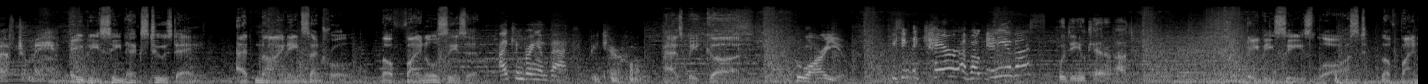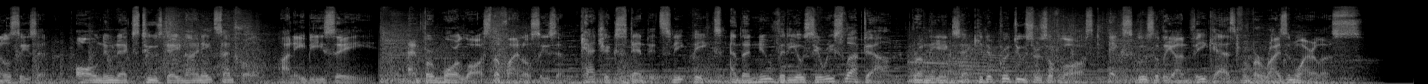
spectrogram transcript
after me. ABC next Tuesday at 9, 8 central. The final season I can bring him back. Be careful. has begun. Who are you? You think they care about any of us? Who do you care about? ABC's Lost, the final season. All new next Tuesday, 9, 8 central on ABC. And for more Lost, the final season, catch extended sneak peeks and the new video series Slapdown from the executive producers of Lost, exclusively on VCast from Verizon Wireless.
